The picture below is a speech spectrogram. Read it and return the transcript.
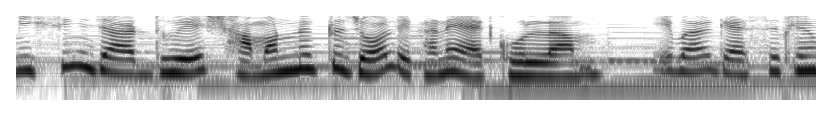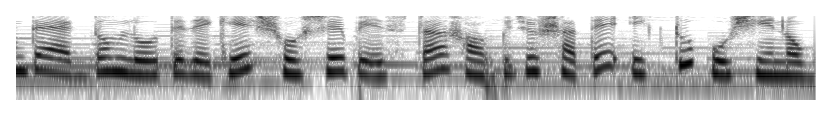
মিক্সিং জার ধুয়ে সামান্য একটু জল এখানে অ্যাড করলাম। এবার গ্যাসের ফ্লেমটা একদম লোতে রেখে সর্ষের পেস্টটা সব কিছুর সাথে একটু কষিয়ে নেব।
